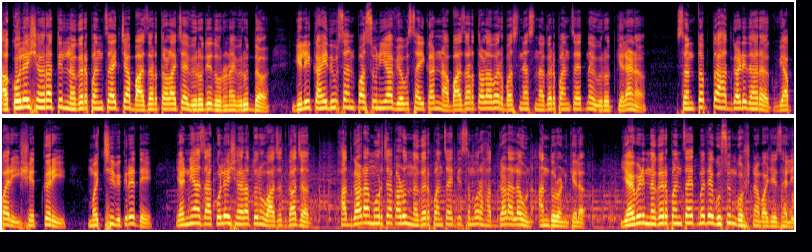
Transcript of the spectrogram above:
अकोले शहरातील नगरपंचायतच्या बाजारतळाच्या विरोधी धोरणाविरुद्ध गेली काही दिवसांपासून या व्यावसायिकांना बाजारतळावर बसण्यास नगरपंचायतनं विरोध केल्यानं संतप्त हातगाडीधारक व्यापारी शेतकरी मच्छी विक्रेते यांनी आज अकोले शहरातून वाजत गाजत हातगाडा मोर्चा काढून नगरपंचायतीसमोर हातगाडा लावून आंदोलन केलं. यावेळी नगरपंचायतमध्ये घुसून घोषणाबाजी झाली.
